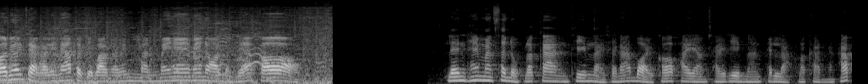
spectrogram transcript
ก็เนื่องจากอารีนาปัจจุบันมันไม่มันไม่แน่ไม่นอนแบบนี้ก็ เล่นให้มันสนุกละกันทีมไหนชนะบ่อยก็พยายามใช้ทีมนั้นเป็นหลักละกันนะครับ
